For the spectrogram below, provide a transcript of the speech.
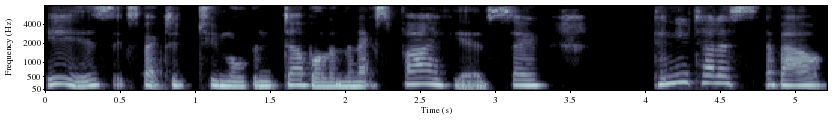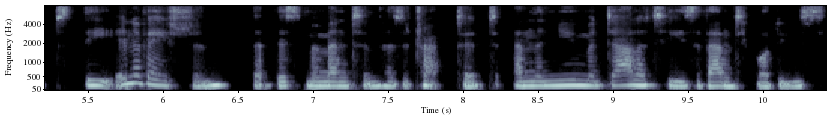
is expected to more than double in the next five years. So, can you tell us about the innovation that this momentum has attracted and the new modalities of antibodies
